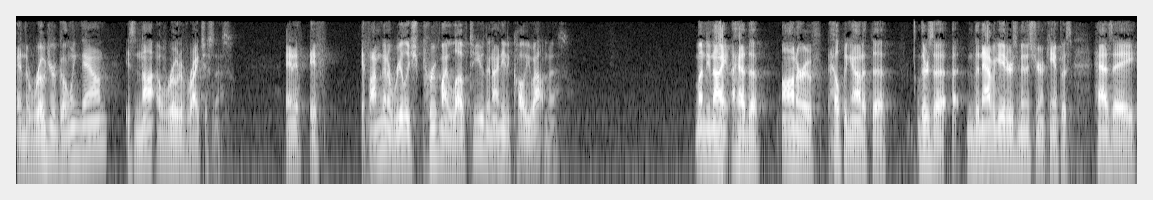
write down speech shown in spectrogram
And the road you're going down is not a road of righteousness. And if, if, if I'm going to really prove my love to you, then I need to call you out in this. Monday night, I had the honor of helping out at the, there's a, a the Navigators Ministry on campus has a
